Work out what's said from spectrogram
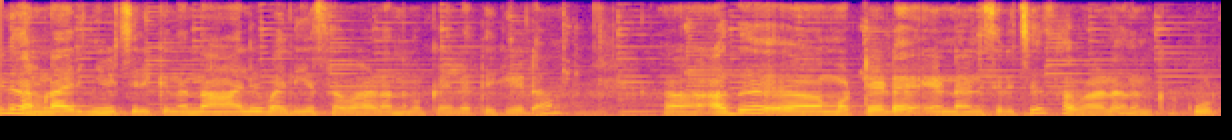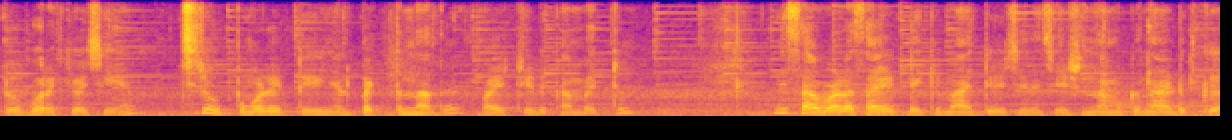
ഇനി നമ്മൾ അരിഞ്ഞു വെച്ചിരിക്കുന്ന നാല് വലിയ സവാള നമുക്ക് അതിനകത്തേക്ക് ഇടാം. അത് മുട്ടയുടെ എണ്ണ അനുസരിച്ച് സവാള നമുക്ക് കൂട്ടുകയോ കുറയ്ക്കുകയോ ചെയ്യാം. ഇച്ചിരി ഉപ്പും കൂടെ ഇട്ട് കഴിഞ്ഞാൽ പെട്ടെന്ന് അത് വഴറ്റിയെടുക്കാൻ പറ്റും. ഈ സവാള സൈഡിലേക്ക് മാറ്റി വെച്ചതിന് ശേഷം നമുക്ക് നടുക്ക്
